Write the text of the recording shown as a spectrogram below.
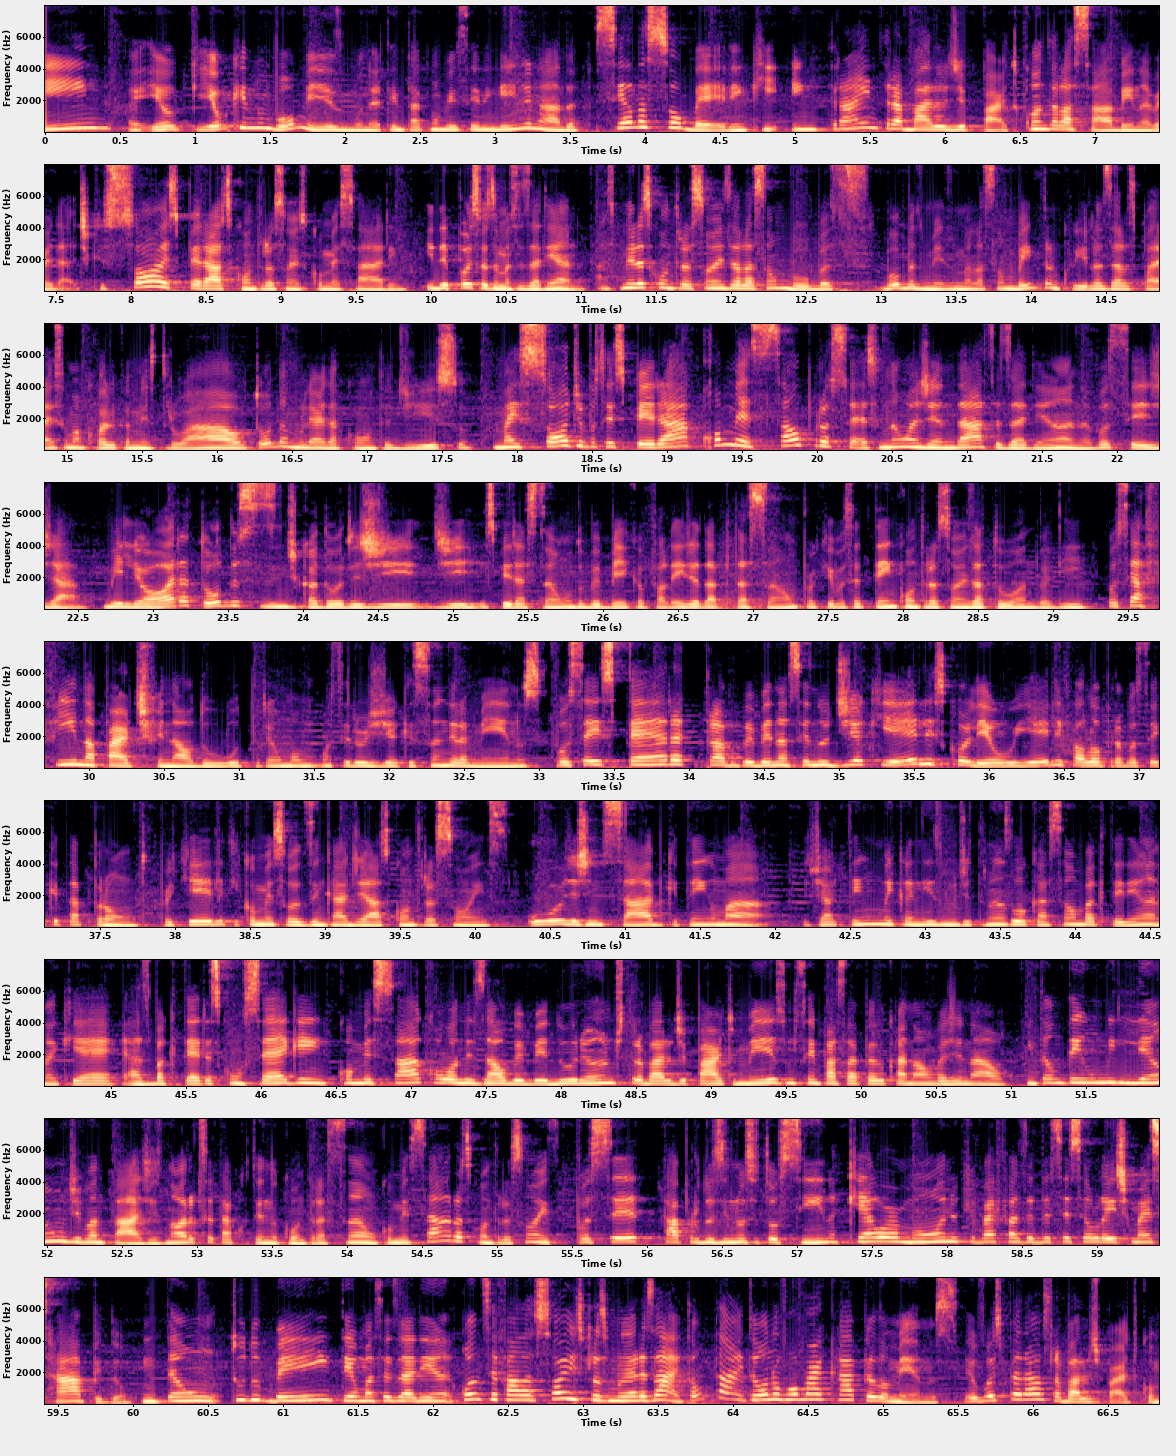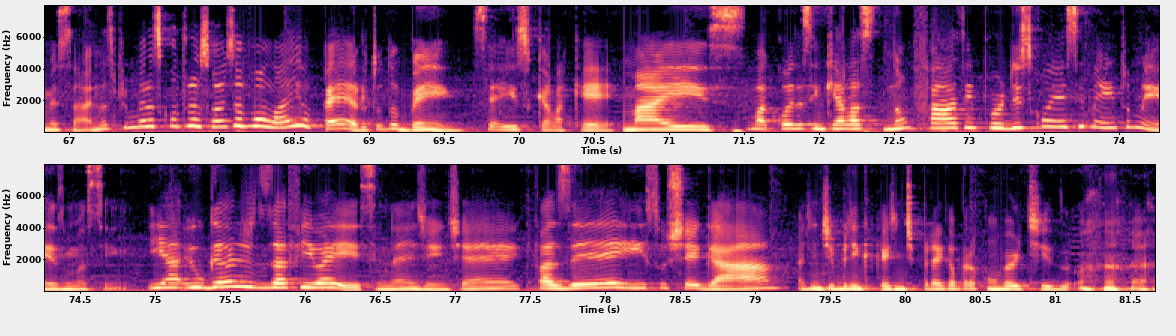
eu, eu que não vou mesmo, né? Tentar convencer ninguém de nada. Se elas souberem que entrar em trabalho de parto, quando elas sabem, na verdade, que só esperar as contrações começarem e depois fazer uma cesariana, as primeiras contrações elas são bobas, bobas mesmo, elas são bem tranquilas, elas parecem uma cólica menstrual, toda mulher dá conta disso, mas só de você esperar começar o processo, não agendar a cesariana, você já melhora todos esses indicadores de, de respiração do bebê que eu falei, de adaptação, porque você tem contrações atuando ali, você afina a parte final do útero, é uma, uma cirurgia que sangra menos, você espera para o bebê nascer no dia que ele escolheu e ele falou para você que está pronto, porque ele que começou a desencadear as contrações. Hoje a gente sabe que tem uma já tem um mecanismo de translocação bacteriana que é as bactérias conseguem começar a colonizar o bebê durante o trabalho de parto, mesmo sem passar pelo canal vaginal. Então tem um milhão de vantagens. Na hora que você está tendo contração, começaram as contrações, você está produzindo ocitocina, que é o hormônio que vai fazer descer seu leite mais rápido. Então, tudo bem ter uma cesariana. Quando você fala só isso para as mulheres, ah, então tá, então eu não vou marcar pelo menos. Eu vou esperar o trabalho de parto começar. Nas primeiras contrações eu vou lá e opero, tudo bem, se é isso que ela quer. Mas uma coisa assim que que elas não fazem por desconhecimento mesmo, assim. E, a, e, o grande desafio é esse, né, gente? É fazer isso chegar. A gente brinca que a gente prega para convertido.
